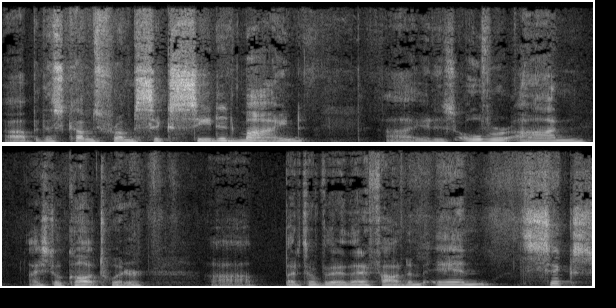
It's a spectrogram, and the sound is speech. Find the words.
Uh, but this comes from Succeeded Mind. Uh, it is over on, I still call it Twitter, uh, but it's over there that I found them. And six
